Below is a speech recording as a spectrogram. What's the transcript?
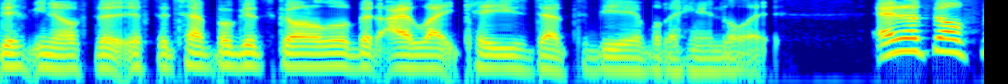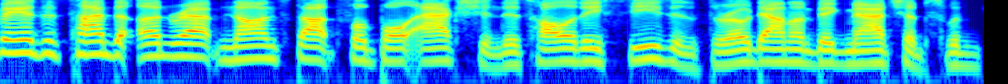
if you know if the if the tempo gets going a little bit, I like KU's depth to be able to handle it. NFL fans, it's time to unwrap nonstop football action this holiday season. Throw down on big matchups with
